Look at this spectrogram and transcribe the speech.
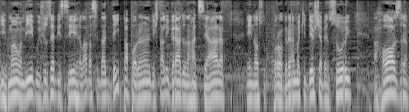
irmão, amigo José Bezerra, lá da cidade de Ipaporanga, está ligado na Rádio Ceará em nosso programa. Que Deus te abençoe a Rosa,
